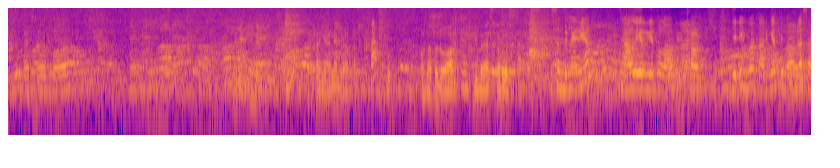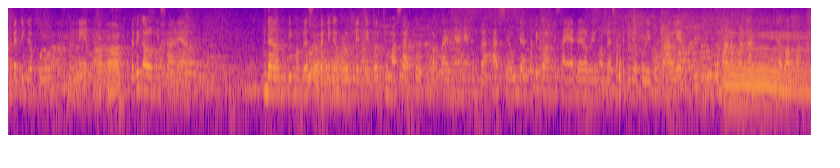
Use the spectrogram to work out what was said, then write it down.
Crystal ball. Pertanyaannya pertanyaannya berapa? Satu. Oh satu doang? Dibahas terus? Sebenarnya ngalir gitu loh. Kalau jadi gue target 15 sampai 30 menit. Ah. tapi kalau misalnya dalam 15 sampai 30 menit itu cuma satu pertanyaan yang dibahas ya udah. Tapi kalau misalnya dalam 15 sampai 30 itu ngalir ke mana-mana nggak apa-apa. Hmm.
